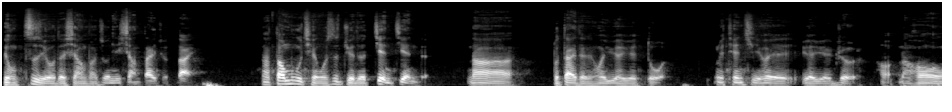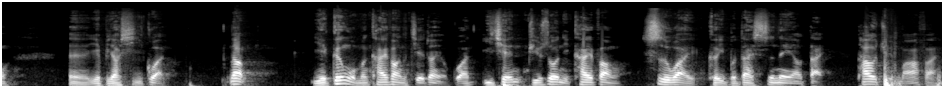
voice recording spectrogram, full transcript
用自由的想法说你想戴就戴。那到目前我是觉得渐渐的，那不戴的人会越来越多，因为天气会越来越热，好，然后呃也比较习惯。那也跟我们开放的阶段有关。以前比如说你开放室外可以不戴，室内要戴，他会觉得麻烦。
